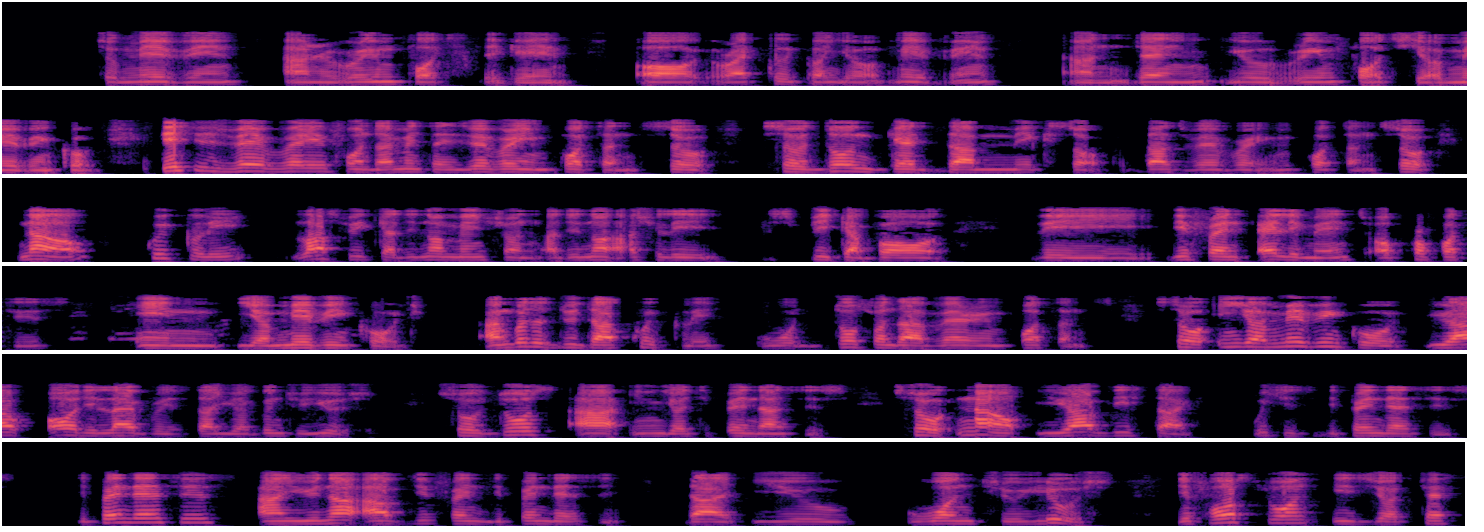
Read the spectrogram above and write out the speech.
to Maven and re-import it again, or right click on your Maven and then you re-import your Maven code. This is very, very fundamental. It's very, very important. So, so don't get that mixed up. That's very, very important. So now, quickly, last week I did not mention, I did not actually speak about the different elements or properties in your Maven code. I'm going to do that quickly. Those ones are very important. So in your Maven code, you have all the libraries that you are going to use. So those are in your dependencies. So now you have this tag, which is dependencies. Dependencies, and you now have different dependencies that you want to use. The first one is your test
